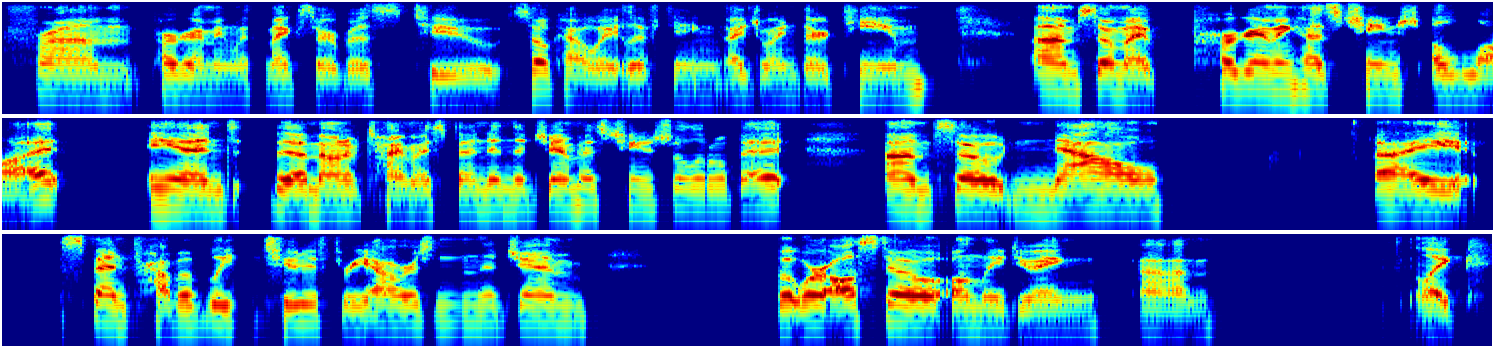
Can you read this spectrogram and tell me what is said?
from programming with Mike Service to SoCal Weightlifting. I joined their team. Um, so my programming has changed a lot and the amount of time I spend in the gym has changed a little bit. Um, so now I spend probably two to three hours in the gym, but we're also only doing um, like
